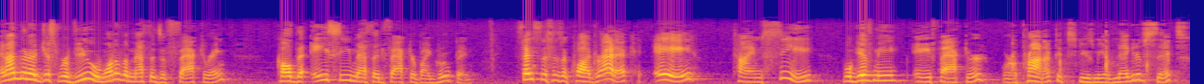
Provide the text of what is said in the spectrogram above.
And I'm going to just review one of the methods of factoring called the AC method, factor by grouping. Since this is a quadratic, A times C will give me a factor, or a product, excuse me, of negative 6.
